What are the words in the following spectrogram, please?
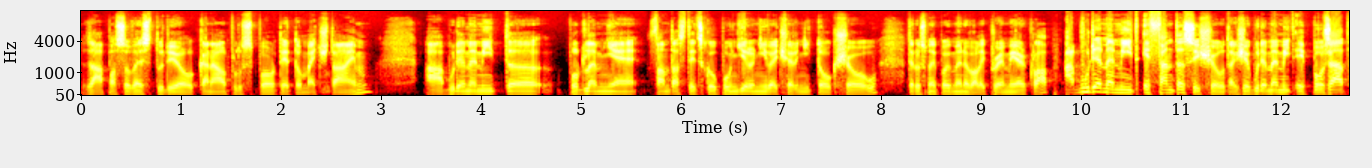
zápasové studio Kanál Plus Sport, je to Match Time. A budeme mít podle mě fantastickou pondělní večerní talk show, kterou jsme pojmenovali Premier Club. A budeme mít i fantasy show, takže budeme mít i pořád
